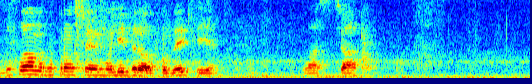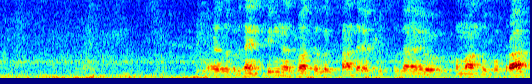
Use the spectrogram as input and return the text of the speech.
До слова ми запрошуємо лідера опозиції. Ваш час. Е, Добрий день всім, мене звати Олександр, я представляю команду Поправ.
